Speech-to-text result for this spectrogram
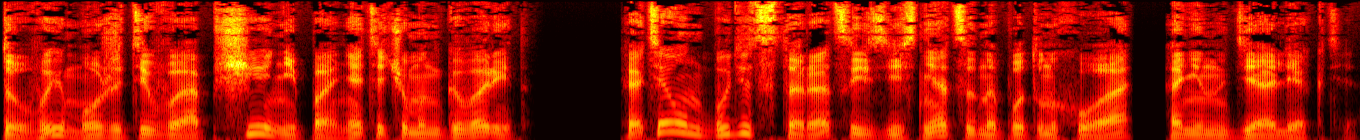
то вы можете вообще не понять, о чем он говорит, хотя он будет стараться изъясняться на потунхуа, а не на диалекте.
